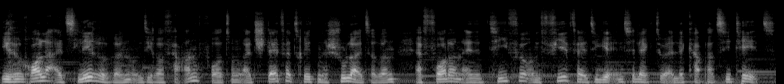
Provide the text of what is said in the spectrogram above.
Ihre Rolle als Lehrerin und ihre Verantwortung als stellvertretende Schulleiterin erfordern eine tiefe und vielfältige intellektuelle Kapazität.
